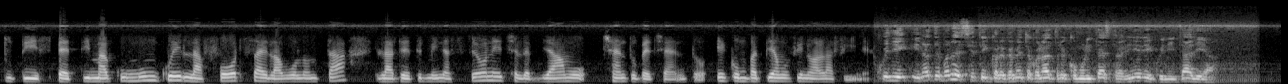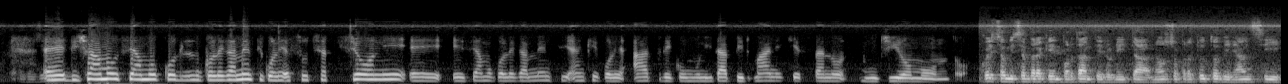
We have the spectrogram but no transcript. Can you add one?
tutti gli aspetti, ma comunque la forza e la volontà, la determinazione ce l'abbiamo 100% e combattiamo fino alla fine. Quindi in altre parole siete in collegamento con altre comunità straniere qui in Italia? Eh, diciamo siamo con collegamenti con le associazioni e, e, siamo collegamenti anche con le altre comunità birmane che stanno in giro mondo. Questo mi sembra che è importante l'unità, no? soprattutto dinanzi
